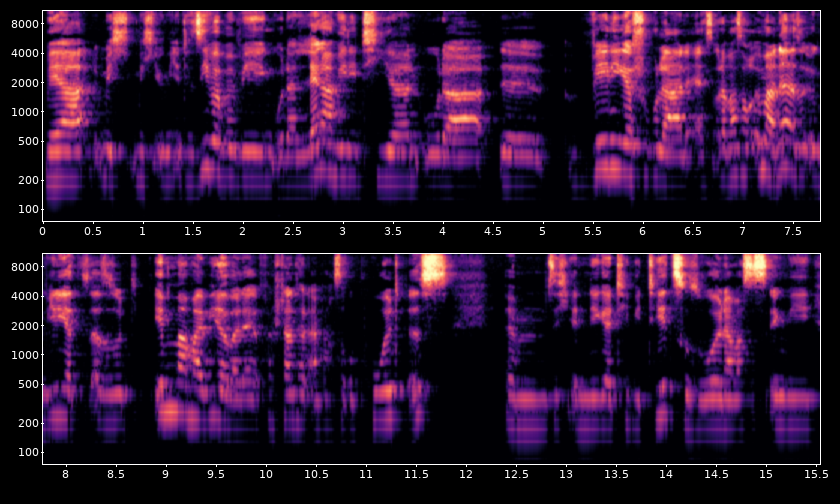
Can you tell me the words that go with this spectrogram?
mehr mich, mich irgendwie intensiver bewegen oder länger meditieren oder äh, weniger Schokolade essen oder was auch immer, ne? Also irgendwie jetzt, also so immer mal wieder, weil der Verstand halt einfach so gepolt ist, ähm, sich in Negativität zu suhlen. Aber es ist irgendwie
